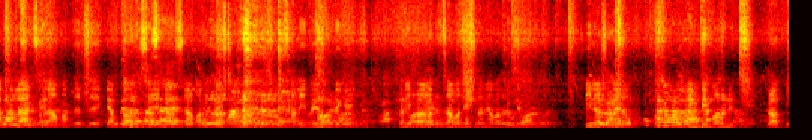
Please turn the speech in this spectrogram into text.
আসলে আজকে আমাদের যে ক্যাম্পটা হচ্ছে এটা হচ্ছে আমাদের সালি ভাইয়ের থেকে। উনি বাংলাদেশ জামাত ইসলামী আমাদের উনি তিন আসনের এমপি মনোনীত প্রার্থী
